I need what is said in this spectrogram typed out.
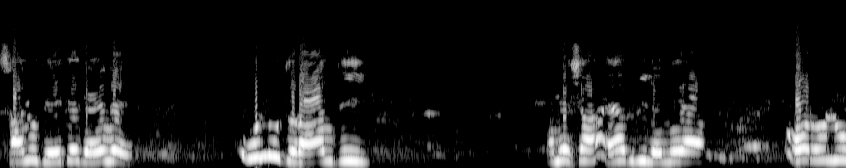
ਸਾਨੂੰ ਦੇ ਕੇ ਗਏ ਨੇ, ਉਹਨੂੰ ਦੌਰਾਨ ਦੀ ਹਮੇਸ਼ਾ ਐਦ ਵੀ ਲੈਂਦੇ ਆ ਔਰ ਉਹਨੂੰ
